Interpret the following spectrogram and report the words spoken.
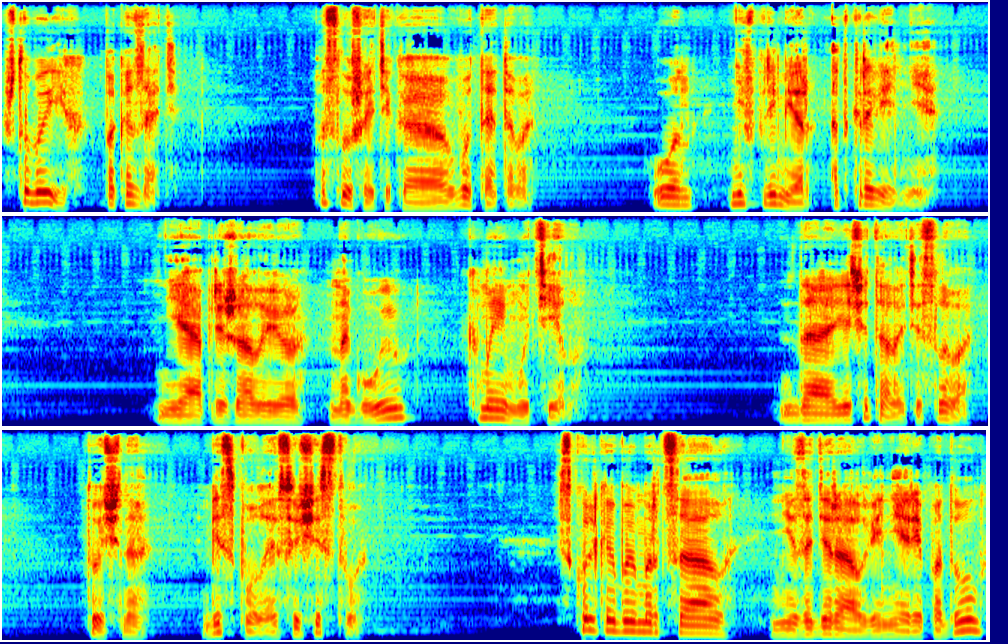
чтобы их показать. Послушайте-ка вот этого. Он не в пример откровеннее. Я прижал ее ногую к моему телу. Да, я читал эти слова. Точно, бесполое существо. Сколько бы Марциал не задирал Венере подол,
